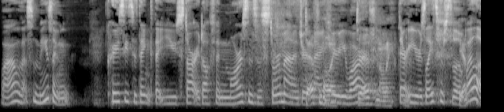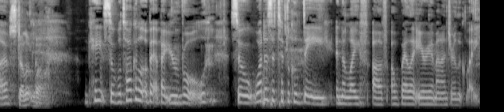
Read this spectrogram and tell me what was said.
Wow, that's amazing. Crazy to think that you started off in Morrison's as store manager, definitely, and now here you are, definitely. 30 years later, still yep, at Wella. Still at Wella. Okay, so we'll talk a little bit about your role. So, what does a typical day in the life of a Wella area manager look like?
